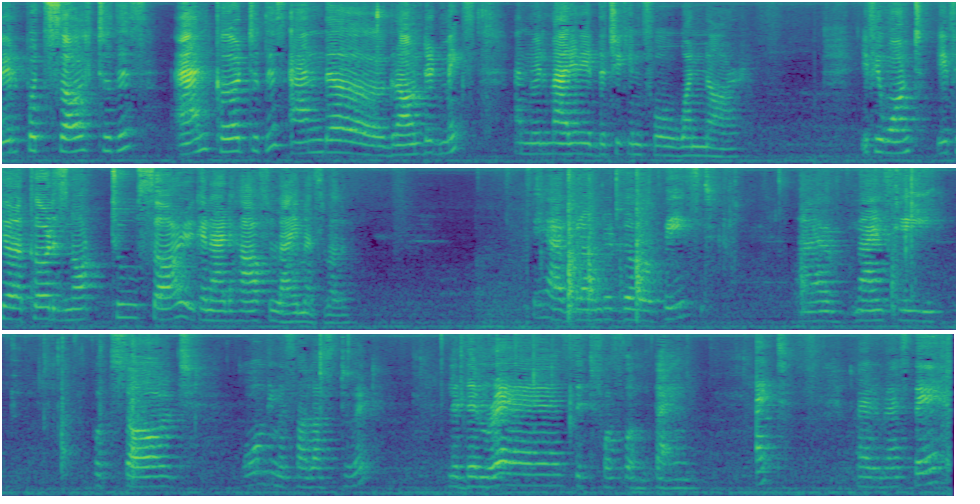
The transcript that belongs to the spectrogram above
We'll put salt to this and curd to this and the grounded mix, and we'll marinate the chicken for one hour. If you want, if your curd is not too sour, you can add half lime as well. See, I have grounded the paste. I have nicely put salt, all the masalas to it. Let them rest it for some time. Right, I'll rest there.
